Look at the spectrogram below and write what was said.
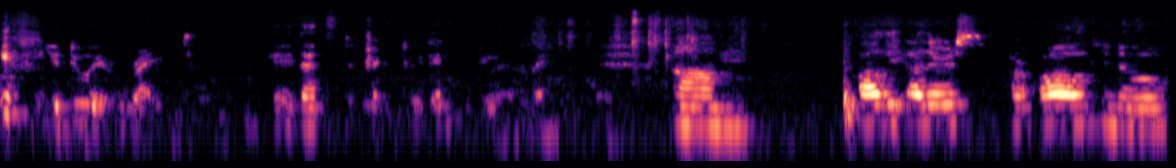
if you do it right. Okay, that's the trick to it, if you do it right. Um, all the others are all, you know,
